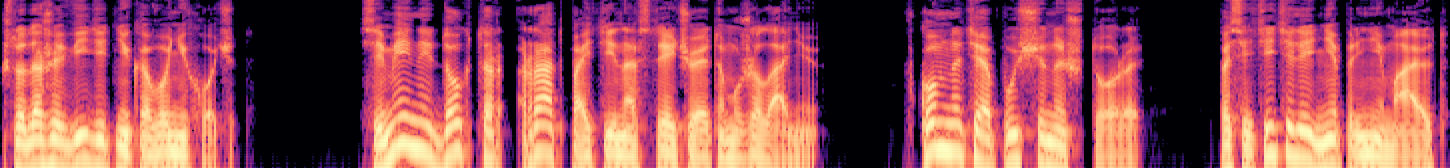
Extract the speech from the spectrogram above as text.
что даже видеть никого не хочет. Семейный доктор рад пойти навстречу этому желанию. В комнате опущены шторы, посетителей не принимают,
